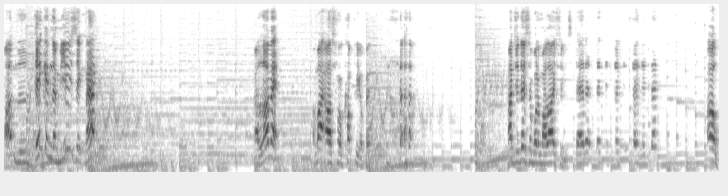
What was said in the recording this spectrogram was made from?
I'm digging the music, man. I love it. I might ask for a copy of it. Imagine this in one of my live streams. Oh,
